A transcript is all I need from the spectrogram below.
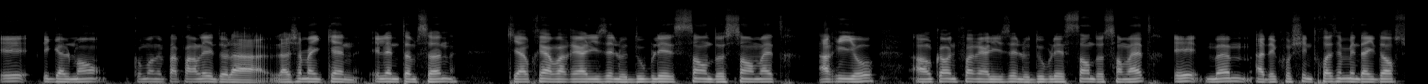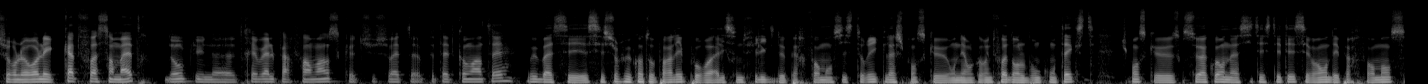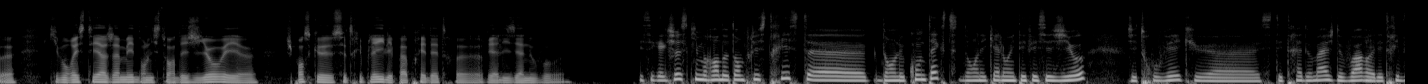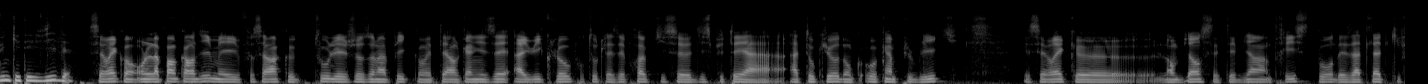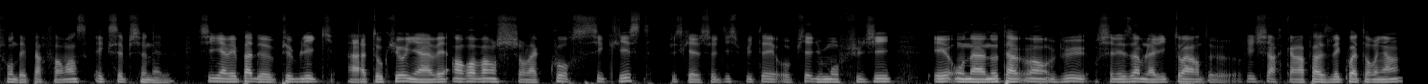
Et également, comment ne pas parler de la, la jamaïcaine Helen Thompson qui après avoir réalisé le doublé 100-200 mètres à Rio, a encore une fois réalisé le doublé 100-200 mètres et même a décroché une troisième médaille d'or sur le relais 4 x 100 mètres. Donc une euh, très belle performance que tu souhaites euh, peut-être commenter? Oui, bah c'est sûr que quand on parlait pour Alison Félix de performance historique, là je pense qu'on est encore une fois dans le bon contexte. Je pense que ce à quoi on a assisté cet été, c'est vraiment des performances euh, qui vont rester à jamais dans l'histoire des JO et je pense que ce triplé, il n'est pas prêt d'être réalisé à nouveau. Et c'est quelque chose qui me rend d'autant plus triste euh, dans le contexte dans lequel ont été faits ces JO. J'ai trouvé que euh, c'était très dommage de voir euh, des tribunes qui étaient vides. C'est vrai qu'on ne l'a pas encore dit, mais il faut savoir que tous les Jeux Olympiques ont été organisés à huis clos pour toutes les épreuves qui se disputaient à, à Tokyo, donc aucun public. Et c'est vrai que l'ambiance était bien triste pour des athlètes qui font des performances exceptionnelles. S'il n'y avait pas de public à Tokyo, il y avait en revanche sur la course cycliste puisqu'elle se disputait au pied du mont Fuji. Et on a notamment vu chez les hommes la victoire de Richard Carapaz, l'équatorien.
